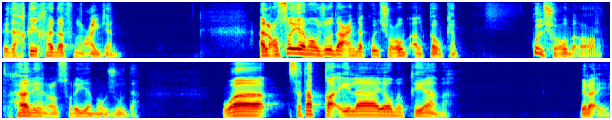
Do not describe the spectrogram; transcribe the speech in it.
لتحقيق هدف معين. العنصرية موجودة عند كل شعوب الكوكب كل شعوب الأرض. هذه العنصرية موجودة. وستبقى إلى يوم القيامة. برأيي.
